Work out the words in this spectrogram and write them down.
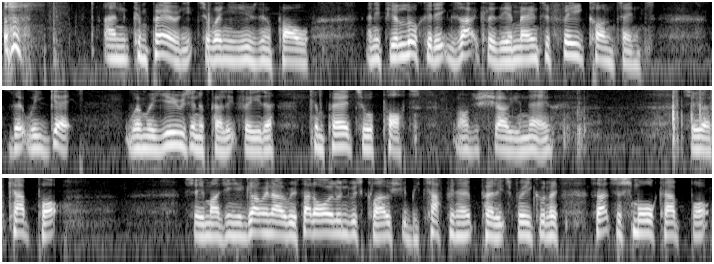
and comparing it to when you're using a pole. And if you look at exactly the amount of feed content that we get when we're using a pellet feeder compared to a pot, I'll just show you now. So you've got a cad pot. So imagine you're going over, if that island was close, you'd be tapping out pellets frequently. So that's a small cad pot.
